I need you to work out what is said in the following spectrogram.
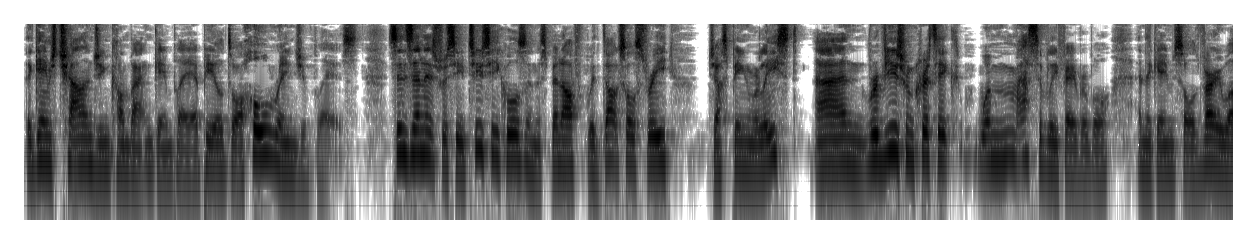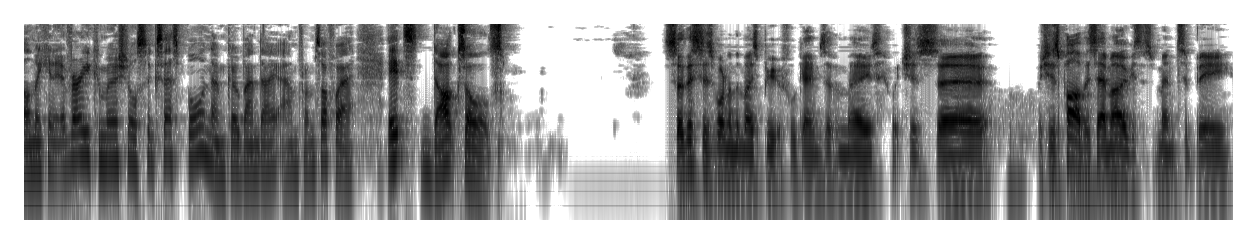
The game's challenging combat and gameplay appealed to a whole range of players. Since then, it's received two sequels and a spin-off with Dark Souls 3 just being released, and reviews from critics were massively favorable, and the game sold very well, making it a very commercial success for Namco Bandai and From Software. It's Dark Souls. So this is one of the most beautiful games ever made, which is uh, which is part of its mo because it's meant to be.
